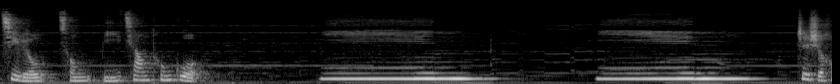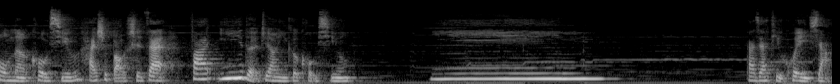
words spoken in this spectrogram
气流从鼻腔通过。音。音，这时候呢，口型还是保持在发一的这样一个口型。音，大家体会一下。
